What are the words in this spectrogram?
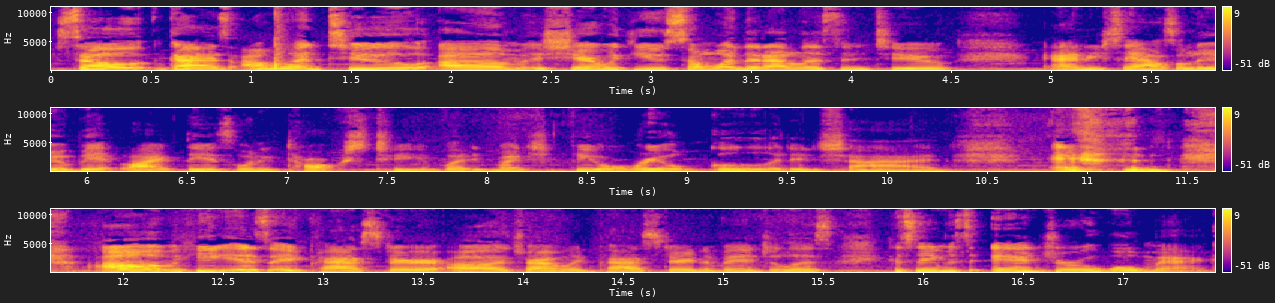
So, guys, I want to um, share with you someone that I listen to, and he sounds a little bit like this when he talks to you, but it makes you feel real good inside. And um, he is a pastor, uh, traveling pastor and evangelist. His name is Andrew Wommack.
